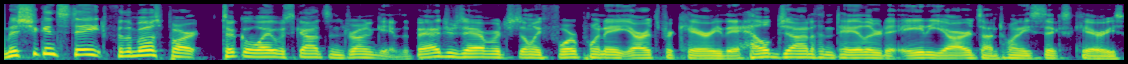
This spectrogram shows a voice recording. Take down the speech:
Michigan State, for the most part, took away Wisconsin's run game. The Badgers averaged only 4.8 yards per carry. They held Jonathan Taylor to 80 yards on 26 carries.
